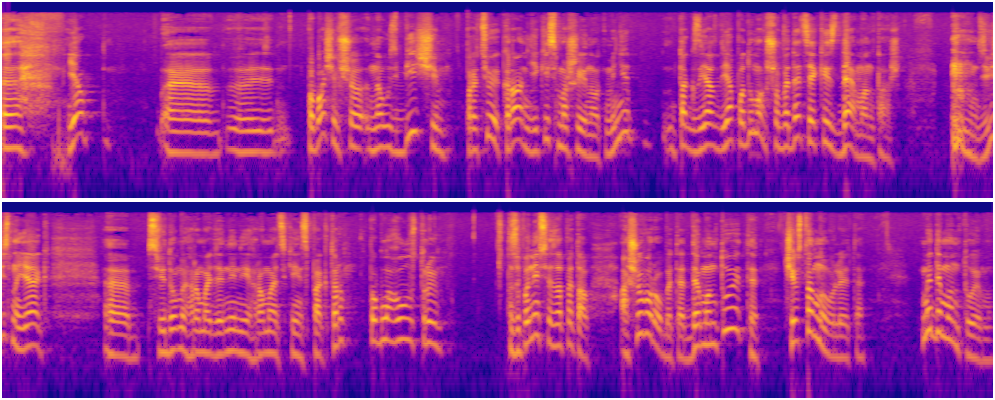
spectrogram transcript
е, я побачив, що на узбіччі працює кран, якісь машини. От мені так я, я подумав, що ведеться якийсь демонтаж. Звісно, я як е, свідомий громадянин і громадський інспектор по благоустрою зупинився і запитав: а що ви робите? Демонтуєте чи встановлюєте? Ми демонтуємо.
